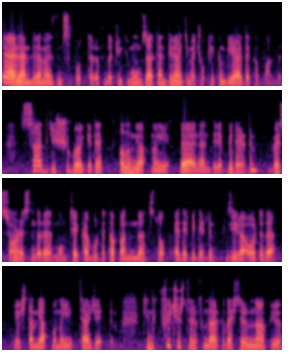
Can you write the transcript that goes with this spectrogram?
değerlendiremezdim spot tarafında. Çünkü mum zaten direncime çok yakın bir yerde kapandı. Sadece şu bölgede alım yapmayı değerlendirebilirdim ve sonrasında da mum tekrar burada kapandığında stop edebilirdim. Zira orada da işlem yapmamayı tercih ettim. Şimdi futures tarafında arkadaşlarım ne yapıyor?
